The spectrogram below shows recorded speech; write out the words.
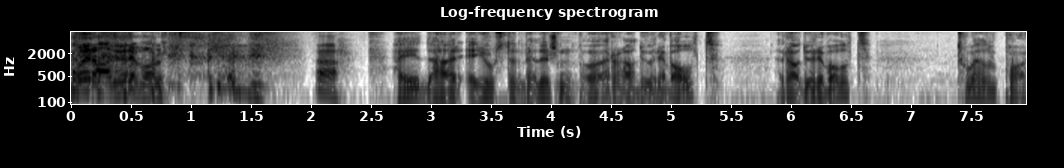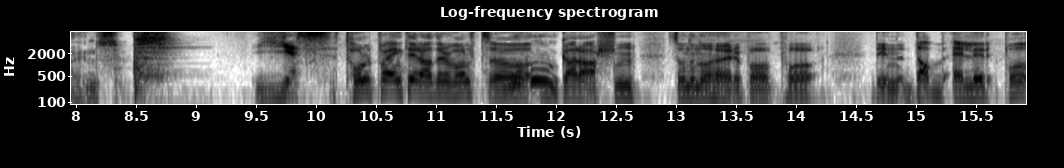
på Radio Revolt. Hei, det her er Josten Pedersen på Radio Revolt. Radio Revolt, 12 points. Yes! Tolv poeng til Radio Revolt og Garasjen, som du nå hører på på din DAB eller på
